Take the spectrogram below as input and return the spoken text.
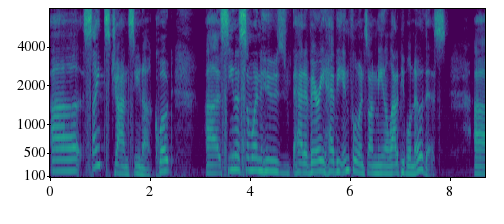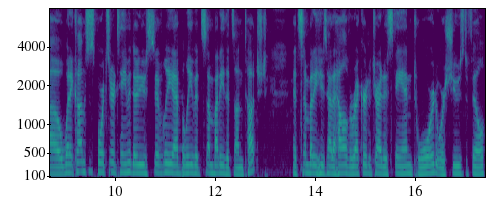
uh, cites John Cena. Quote. Uh, Cena's someone who's had a very heavy influence on me, and a lot of people know this. Uh, when it comes to sports entertainment, WWE specifically, I believe it's somebody that's untouched. It's somebody who's had a hell of a record to try to stand toward or shoes to fill.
